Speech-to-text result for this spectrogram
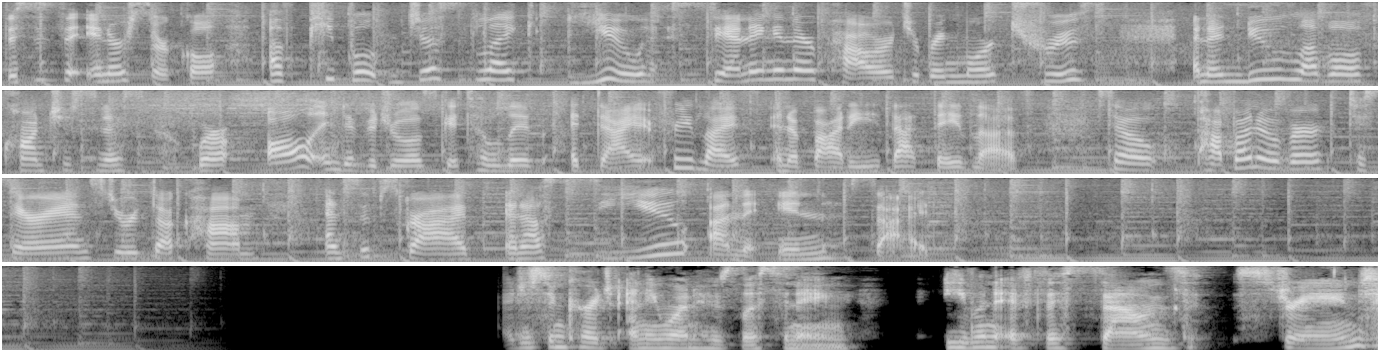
This is the inner circle of people just like you standing in their power to bring more truth and a new level of consciousness where all individuals get to live a diet free life in a body that they love. So pop on over to sarahannstewart.com and subscribe, and I'll see you on the inside. I just encourage anyone who's listening, even if this sounds strange,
